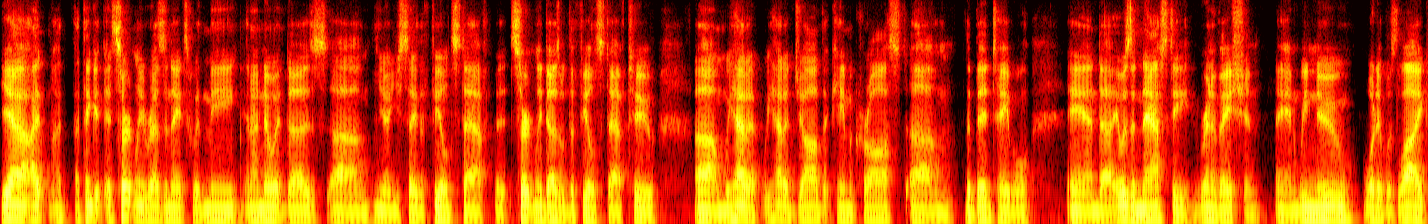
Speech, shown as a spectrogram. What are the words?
Yeah, I I think it, it, certainly resonates with me, and I know it does. Um, you know, you say the field staff, it certainly does with the field staff too. Um, we had a we had a job that came across um, the bid table, and uh, it was a nasty renovation, and we knew what it was like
